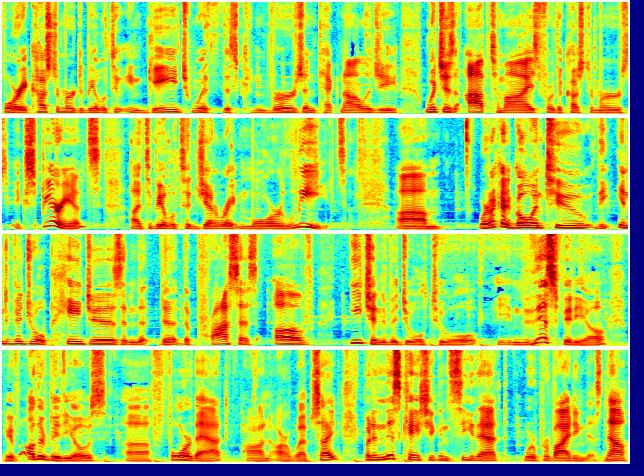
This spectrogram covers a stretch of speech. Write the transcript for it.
for a customer to be able to engage with this conversion technology, which is optimized for the customer's experience uh, to be able to generate more leads. Um, we're not going to go into the individual pages and the, the, the process of each individual tool in this video. We have other videos uh, for that on our website, but in this case, you can see that we're providing this. Now,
